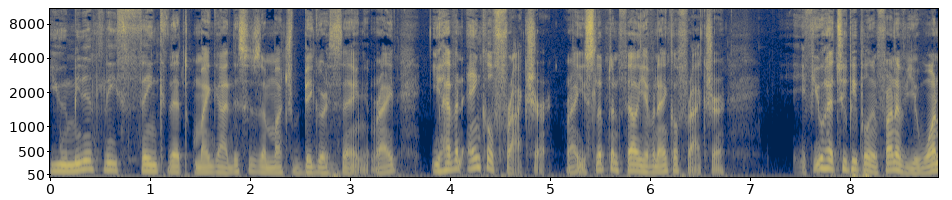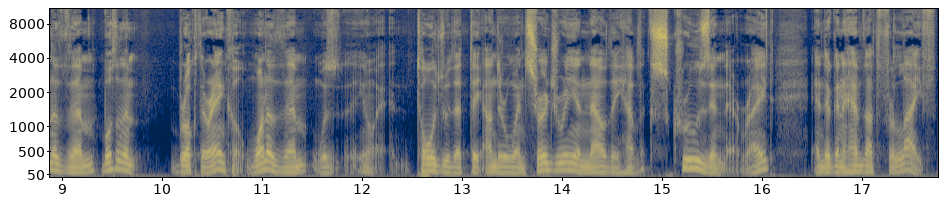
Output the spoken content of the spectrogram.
you immediately think that, oh my God, this is a much bigger thing, right? You have an ankle fracture, right? You slipped and fell, you have an ankle fracture. If you had two people in front of you, one of them, both of them broke their ankle. One of them was, you know, told you that they underwent surgery and now they have like screws in there, right? And they're going to have that for life.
